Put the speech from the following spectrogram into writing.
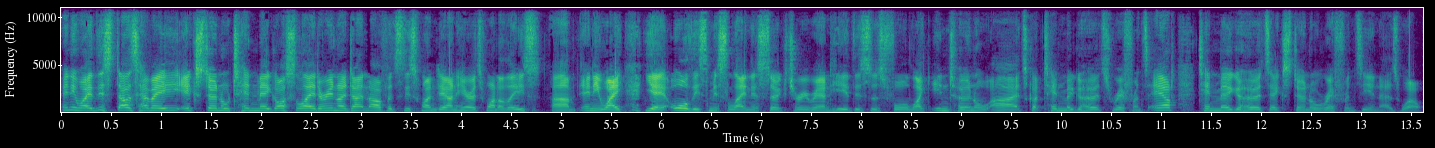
Anyway, this does have a external 10 meg oscillator in. I don't know if it's this one down here. It's one of these. Um, anyway, yeah, all this miscellaneous circuitry around here. This is for like internal, uh, it's got 10 megahertz reference out, 10 megahertz external reference in as well.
